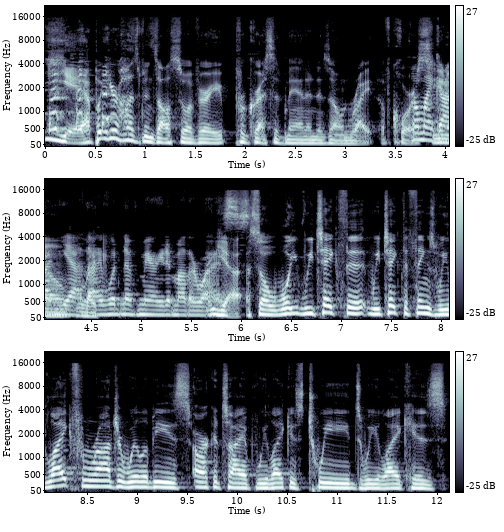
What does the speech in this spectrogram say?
yeah, but your husband's also a very progressive man in his own right, of course. Oh my god, know, yeah, like- I wouldn't have married him otherwise. Yeah, so we, we take the we take the things we like from Roger Willoughby's archetype. We like his tweeds. We like his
